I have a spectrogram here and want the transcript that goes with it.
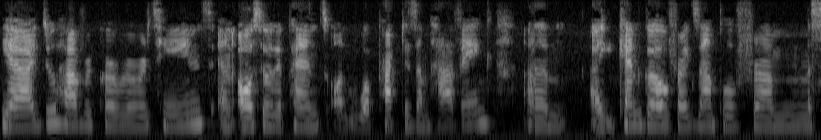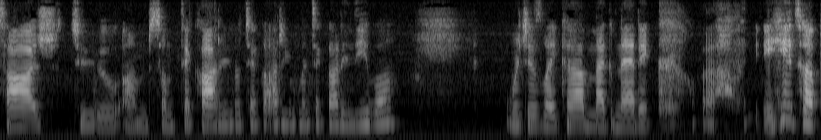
Yeah, I do have recovery routines, and also depends on what practice I'm having. Um, I can go, for example, from massage to um, some Tecar, you know, Tecar, human Tecar Indiba, which is like a magnetic. Uh, it heats up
